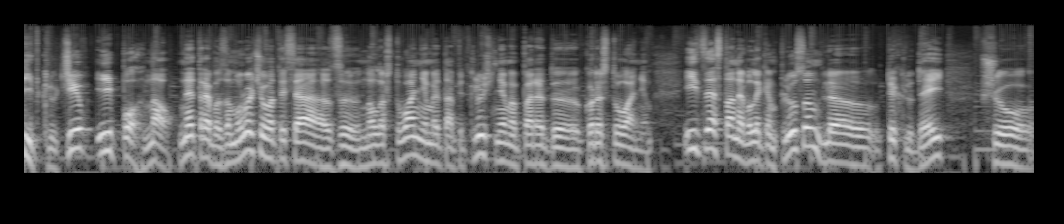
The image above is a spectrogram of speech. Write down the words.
підключив і погнав. Не треба заморочуватися з налаштуваннями та підключеннями перед е, користуванням. І це стане великим плюсом для тих людей, що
